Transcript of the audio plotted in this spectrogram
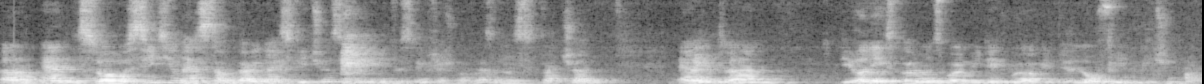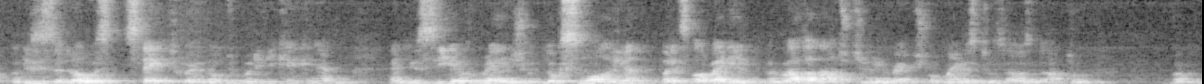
Um, and so cesium has some very nice features, an interesting Feshbach resonance structure. And um, the early experiments where we did were in the low field region. So this is the lowest state where no two-body decay can happen. And you see a range, it looks small here, but it's already a rather large tuning range from minus 2000 up to well,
